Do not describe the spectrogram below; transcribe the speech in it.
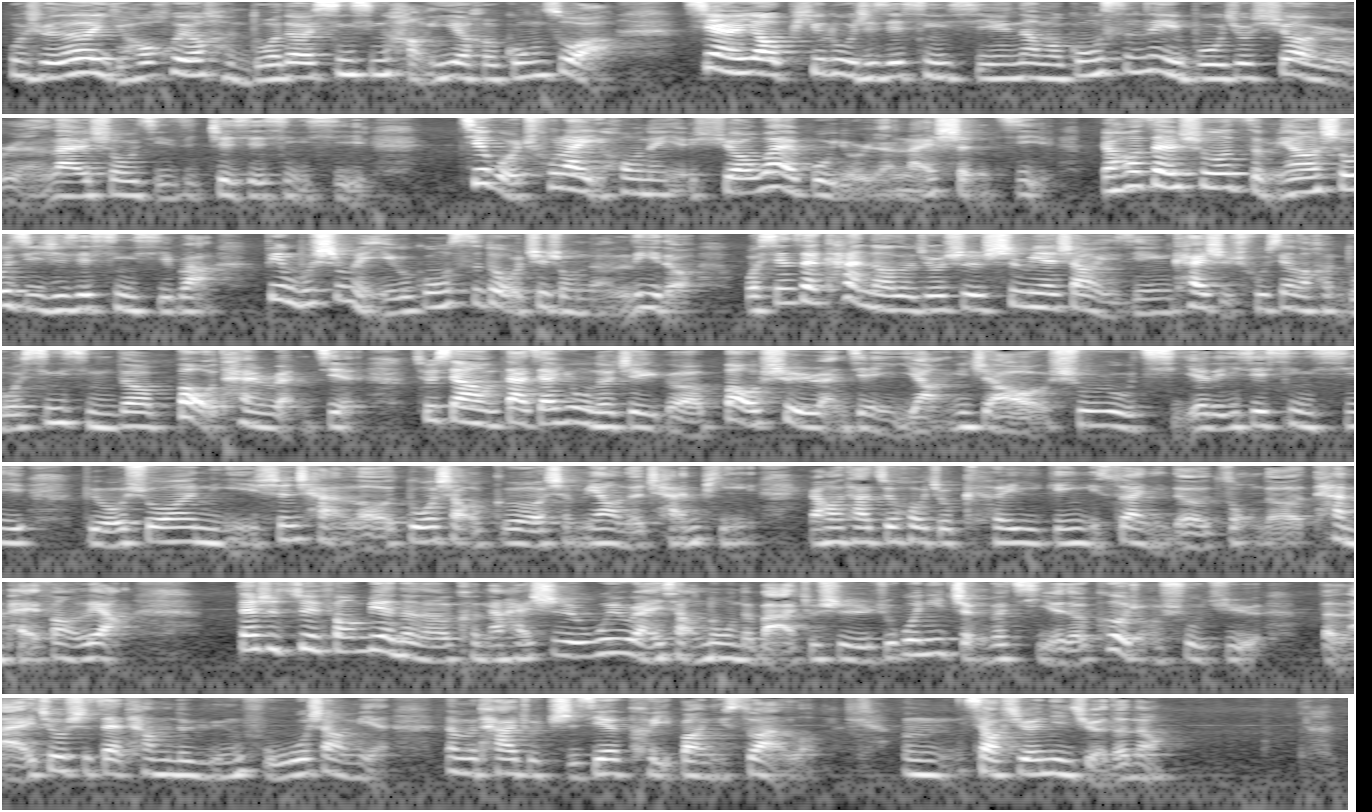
我觉得以后会有很多的新兴行业和工作。既然要披露这些信息，那么公司内部就需要有人来收集这些信息。结果出来以后呢，也需要外部有人来审计，然后再说怎么样收集这些信息吧，并不是每一个公司都有这种能力的。我现在看到的就是市面上已经开始出现了很多新型的报碳软件，就像大家用的这个报税软件一样，你只要输入企业的一些信息，比如说你生产了多少个什么样的产品，然后它最后就可以给你算你的总的碳排放量。但是最方便的呢，可能还是微软想弄的吧。就是如果你整个企业的各种数据本来就是在他们的云服务上面，那么它就直接可以帮你算了。嗯，小学你觉得呢？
